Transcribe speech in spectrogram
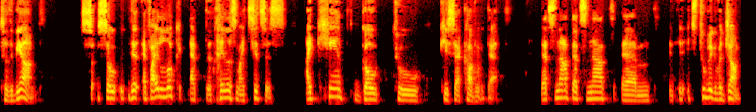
to the beyond. So, so if I look at the Chelas Maitzitzis, I can't go to Kiseh cover with that. That's not, that's not, um, it, it's too big of a jump.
